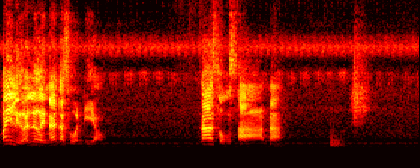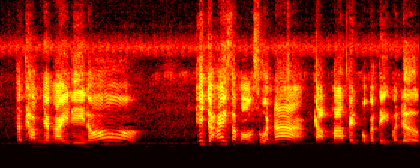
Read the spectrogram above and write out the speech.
ไม่เหลือเลยแม้แต่ส่วนเดียว น่าสงสารน่ะ จะทำยังไงดีเนาะที่จะให้สมองส่วนหน้ากลับมาเป็นปกติเหมือนเดิม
